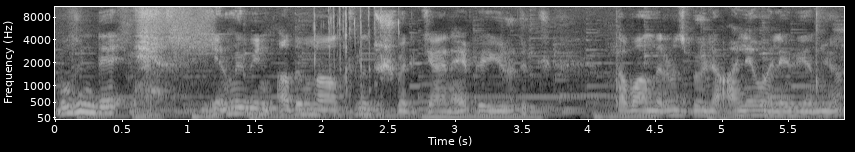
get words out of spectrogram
Bugün de 20 bin adımın altına düşmedik yani epey yürüdük. Tabanlarımız böyle alev alev yanıyor.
